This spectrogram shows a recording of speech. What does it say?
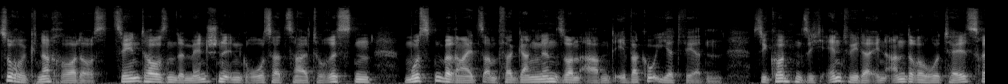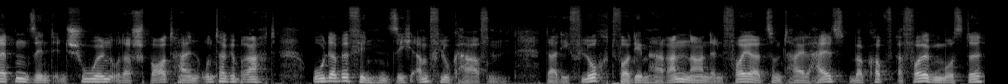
Zurück nach Rhodos. Zehntausende Menschen in großer Zahl Touristen mussten bereits am vergangenen Sonnabend evakuiert werden. Sie konnten sich entweder in andere Hotels retten, sind in Schulen oder Sporthallen untergebracht oder befinden sich am Flughafen. Da die Flucht vor dem herannahenden Feuer zum Teil Hals über Kopf erfolgen musste,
